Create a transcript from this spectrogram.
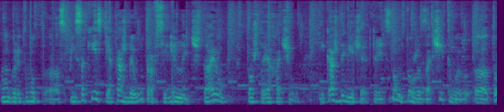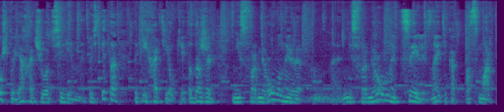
Он говорит, вот список есть, я каждое утро Вселенной читаю то, что я хочу. И каждый вечер перед сном тоже зачитываю э, то, что я хочу от Вселенной. То есть это такие хотелки, это даже не сформированные, не сформированные цели, знаете, как по смарт.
